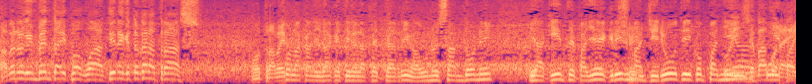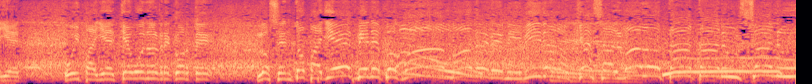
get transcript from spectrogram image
A ver lo que inventa ahí Pogba. Tiene que tocar atrás. Otra vez. Con la calidad que tiene la gente arriba. Uno es Sandoni y aquí entre Payet, Griezmann, Sí. Giroud y compañía. Uy, se va Uy, Payet. Uy, Payet, qué bueno el recorte. Lo sentó Payet, viene Pogba. Madre de mi vida, lo que ha salvado Tatarusanu.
